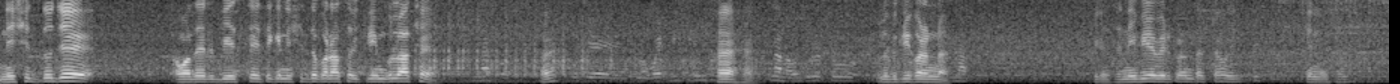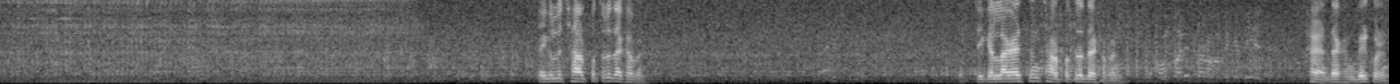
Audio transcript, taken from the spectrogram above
নিষিদ্ধ যে আমাদের বিএসটি থেকে নিষিদ্ধ করা আছে ওই ক্রিমগুলো আছে? হ্যাঁ? হ্যাঁ হ্যাঁ। না ওগুলো বিক্রি করেন না? ঠিক আছে নিবিয়া বের করেন তো একটা ওই স্কিন লোশন এগুলো ছাড়পত্র দেখাবেন। স্টিকার লাগাইছেন, ছাড়পত্র দেখাবেন। হ্যাঁ দেখান, বের করেন।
